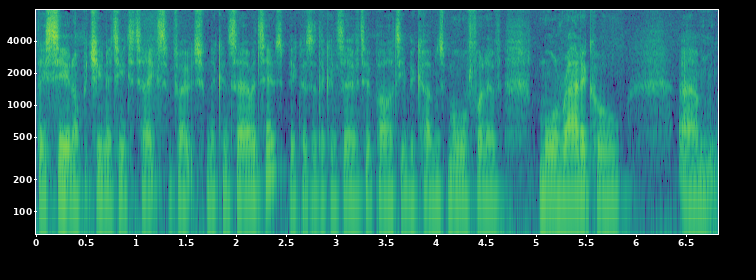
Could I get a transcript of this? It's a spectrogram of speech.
They see an opportunity to take some votes from the Conservatives because of the Conservative Party becomes more full of more radical um,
